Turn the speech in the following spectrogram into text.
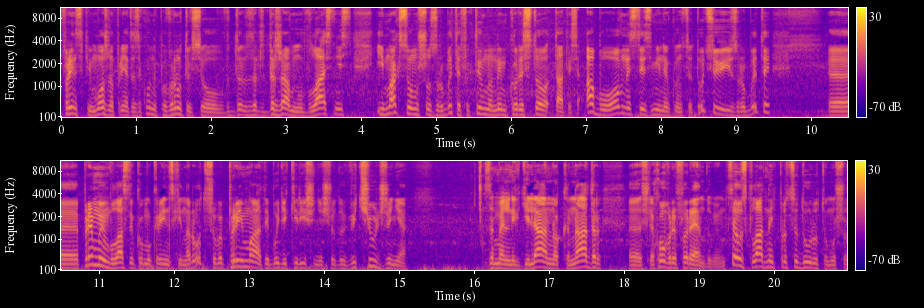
В принципі, можна прийняти закони, повернути все в державну власність і максимум, що зробити, ефективно ним користуватися. Або внести зміни в Конституцію і зробити е, прямим власником український народ, щоб приймати будь-які рішення щодо відчудження земельних ділянок, надр е, шляхом референдумів. Це ускладнить процедуру, тому що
